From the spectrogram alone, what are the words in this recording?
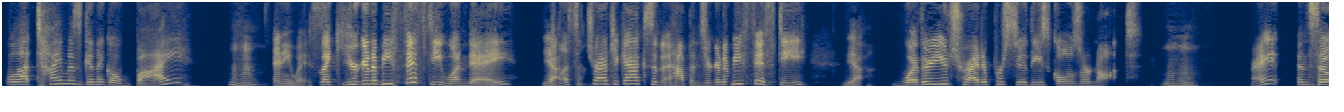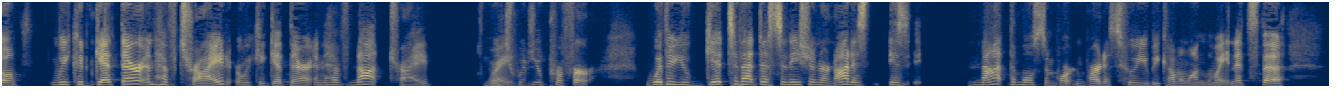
well, that time is going to go by. hmm Anyways, Like you're going to be 50 one day. Yeah. Unless a tragic accident happens, you're going to be 50. Yeah. Whether you try to pursue these goals or not. hmm Right. And so we could get there and have tried, or we could get there and have not tried. Which Right. would you prefer? Whether you get to that destination or not is is not the most important part. is who you become along the way. And it's the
